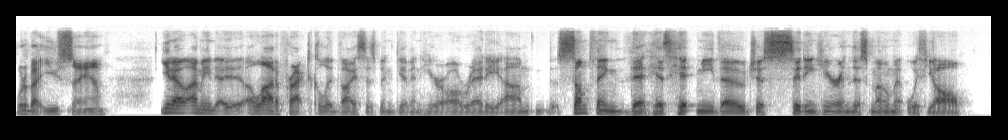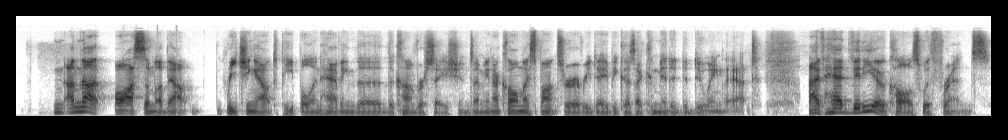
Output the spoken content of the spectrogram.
What about you, Sam? You know, I mean, a, a, lot of practical advice has been given here already. Um, something that has hit me, though, just sitting here in this moment with y'all. I'm not awesome about reaching out to people and having the the conversations. I mean, I call my sponsor every day because I committed to doing that. I've had video calls with friends.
